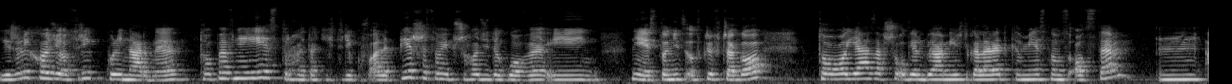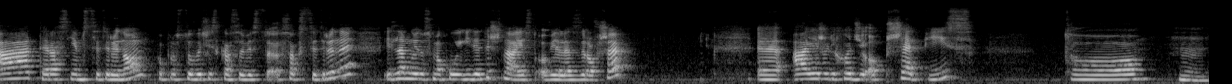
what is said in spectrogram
Jeżeli chodzi o trik kulinarny, to pewnie jest trochę takich trików, ale pierwsze co mi przychodzi do głowy i nie jest to nic odkrywczego, to ja zawsze uwielbiałam jeść galaretkę mięsną z octem, a teraz jem z cytryną. Po prostu wyciskam sobie sok z cytryny i dla mnie to smakuje identycznie, a jest o wiele zdrowsze. E, A jeżeli chodzi o przepis, to hmm,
